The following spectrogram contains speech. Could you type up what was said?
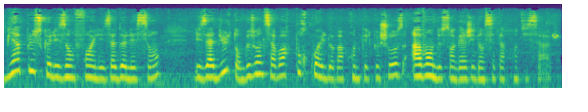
Bien plus que les enfants et les adolescents, les adultes ont besoin de savoir pourquoi ils doivent apprendre quelque chose avant de s'engager dans cet apprentissage.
